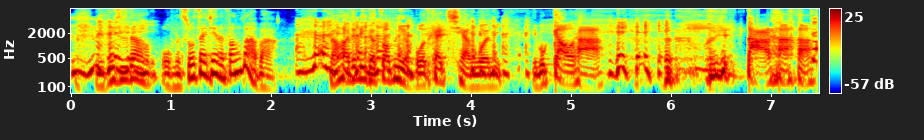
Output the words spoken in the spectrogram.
你不知道 我们说再见的方法吧？”然后他就立刻抓住你的脖子开始强吻你，你不告他，我去打他。这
